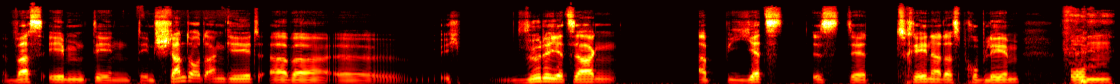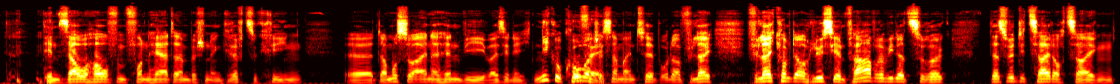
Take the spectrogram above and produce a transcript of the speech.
was eben den, den Standort angeht, aber äh, ich würde jetzt sagen, ab jetzt ist der Trainer das Problem, um den Sauhaufen von Hertha ein bisschen in den Griff zu kriegen. Äh, da muss so einer hin wie, weiß ich nicht, Nico Kovac ist ja mein Tipp. Oder vielleicht, vielleicht kommt auch Lucien Favre wieder zurück. Das wird die Zeit auch zeigen.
